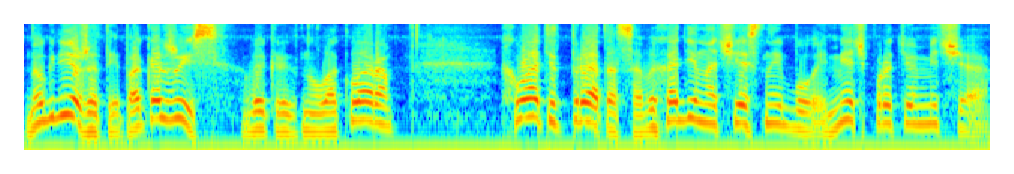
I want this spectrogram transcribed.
«Ну где же ты? Покажись!» – выкрикнула Клара. «Хватит прятаться, выходи на честный бой, меч против меча».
